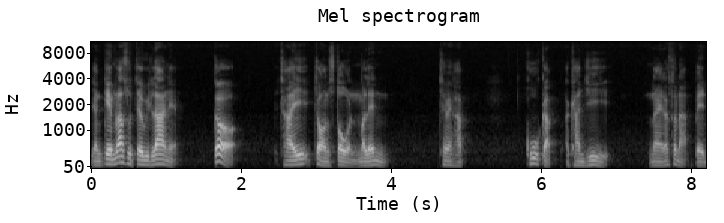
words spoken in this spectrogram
อย่างเกมล่าสุดเจอวิลล่าเนี่ย ก็ใช้จอห์นสโตนมาเล่นใช่ไหมครับ คู่กับอาคารยีในลักษณะเป็น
